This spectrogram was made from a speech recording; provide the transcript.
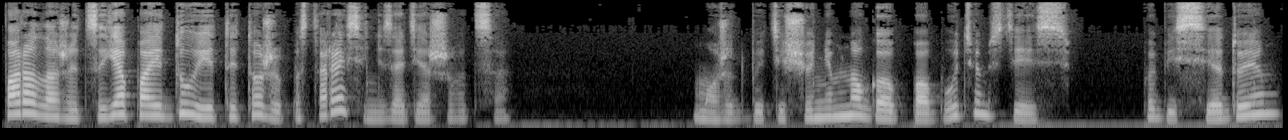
пора ложиться. Я пойду, и ты тоже постарайся не задерживаться». Может быть, еще немного побудем здесь? Побеседуем?»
